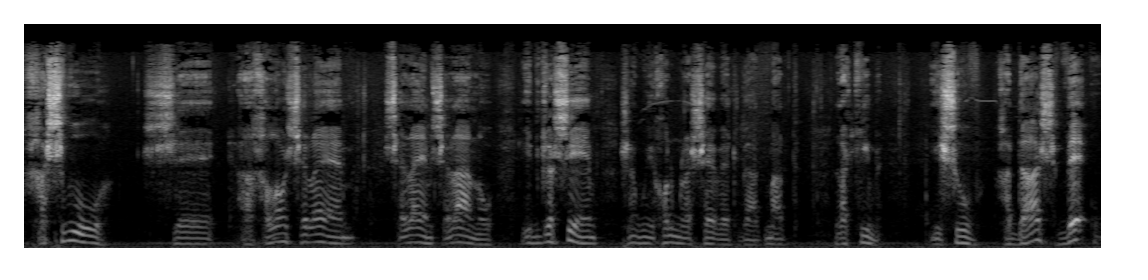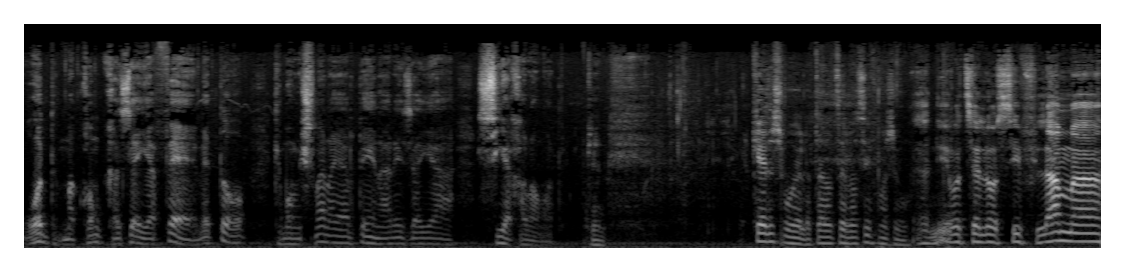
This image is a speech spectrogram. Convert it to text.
וחשבו שהחלום שלהם, שלהם, שלנו, יתגשם, שאנחנו יכולים לשבת באדמת, להקים יישוב חדש, ועוד מקום כזה יפה וטוב, כמו משמר הירדן, הרי זה היה שיא החלומות. כן. כן, שמואל, אתה רוצה להוסיף משהו? אני רוצה להוסיף למה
